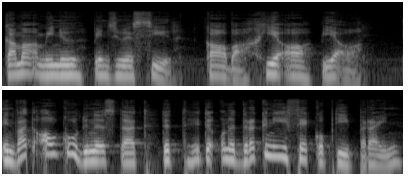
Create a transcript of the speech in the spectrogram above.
gamma-aminobenzoesuur, GABA, G A B A. En wat alkohol doen is dat dit het 'n onderdrukkende effek op die brein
